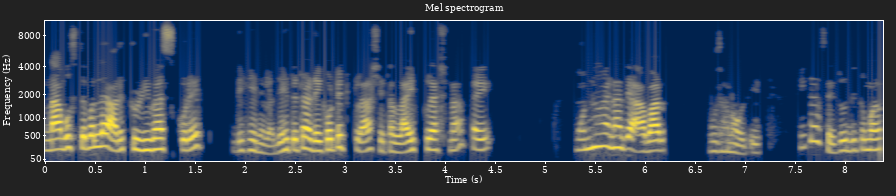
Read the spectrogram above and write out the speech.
না বুঝতে পারলে আর একটু রিভার্স করে দেখে নেবা। যেহেতু এটা রেকর্ডেড ক্লাস এটা লাইভ ক্লাস না, তাই মনে হয় না যে আবার বোঝানো উচিত। ঠিক আছে? যদি তোমার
